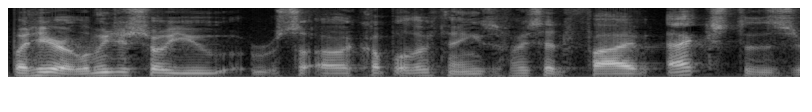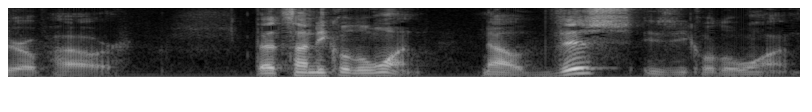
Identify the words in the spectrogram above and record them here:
but here, let me just show you a couple other things. If I said 5x to the 0 power, that's not equal to 1. Now this is equal to 1.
